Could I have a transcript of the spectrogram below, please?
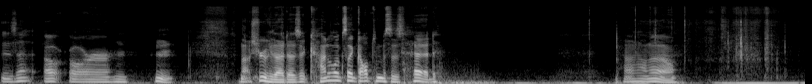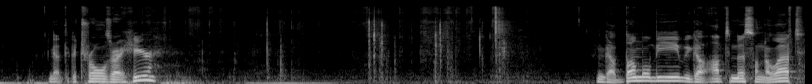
Is that or, or hmm? Not sure who that is. It kind of looks like Optimus's head. I don't know. Got the controls right here. We got Bumblebee. We got Optimus on the left.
